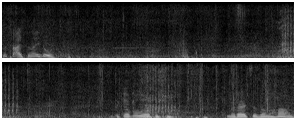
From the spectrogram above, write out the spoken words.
Лишайте, найду. Таке було, що береться за ногами.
